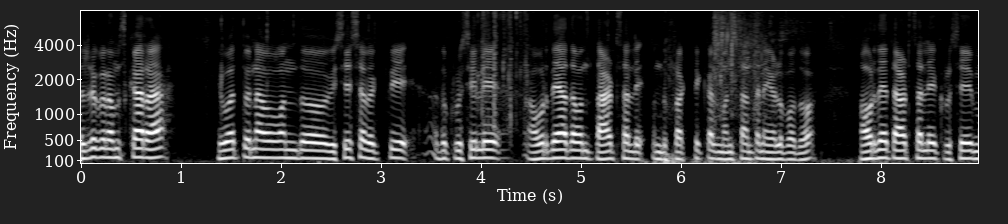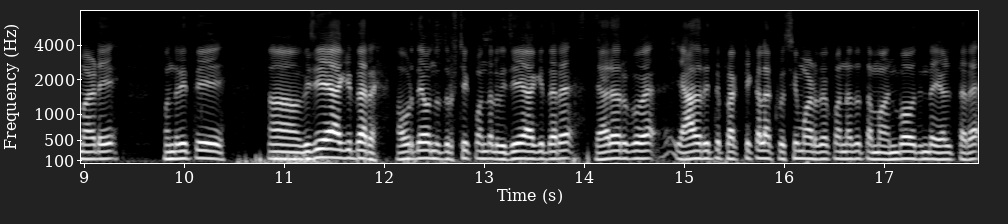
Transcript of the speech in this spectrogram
ಎಲ್ರಿಗೂ ನಮಸ್ಕಾರ. ಇವತ್ತು ನಾವು ಒಂದು ವಿಶೇಷ ವ್ಯಕ್ತಿ ಅದು ಕೃಷಿಲಿ ಅವ್ರದ್ದೇ ಆದ ಒಂದು ಥಾಟ್ಸಲ್ಲಿ ಒಂದು ಪ್ರಾಕ್ಟಿಕಲ್ ಮನುಷ್ಯ ಅಂತಲೇ ಹೇಳ್ಬೋದು. ಅವ್ರದ್ದೇ ಥಾಟ್ಸಲ್ಲಿ ಕೃಷಿ ಮಾಡಿ ಒಂದು ರೀತಿ ವಿಜಯ ಆಗಿದ್ದಾರೆ. ಅವ್ರದ್ದೇ ಒಂದು ದೃಷ್ಟಿಕೋನದಲ್ಲಿ ವಿಜಯ ಆಗಿದ್ದಾರೆ. ಬೇರೆಯವ್ರಿಗೂ ಯಾವ ರೀತಿ ಪ್ರಾಕ್ಟಿಕಲಾಗಿ ಕೃಷಿ ಮಾಡಬೇಕು ಅನ್ನೋದು ತಮ್ಮ ಅನುಭವದಿಂದ ಹೇಳ್ತಾರೆ.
